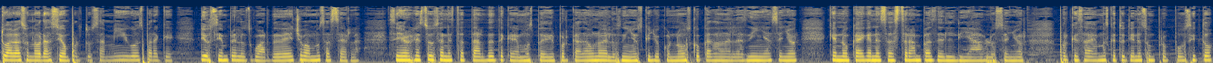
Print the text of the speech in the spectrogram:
tú hagas una oración por tus amigos para que Dios siempre los guarde. De hecho, vamos a hacerla. Señor Jesús, en esta tarde te queremos pedir por cada uno de los niños que yo conozco, cada una de las niñas, Señor, que no caigan esas trampas del diablo, Señor, porque sabemos que tú tienes un propósito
